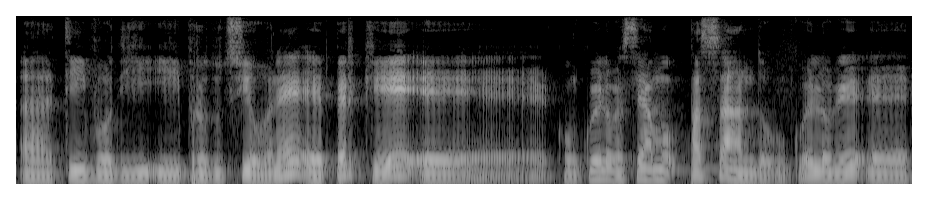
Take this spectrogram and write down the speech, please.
uh, tipo di produzione, eh, perché eh, con quello che stiamo passando, con quello che eh,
